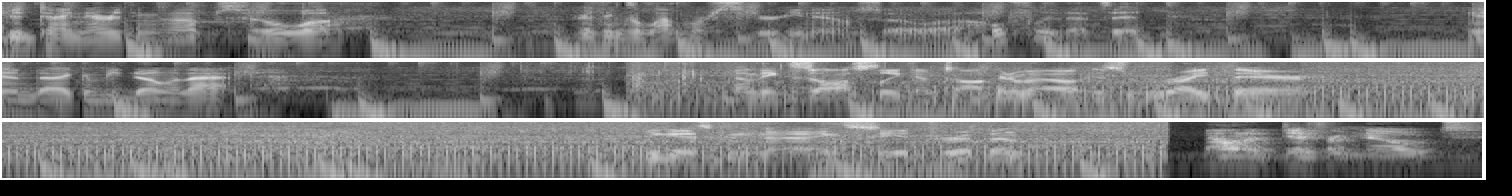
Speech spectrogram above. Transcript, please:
Did tighten everything up, so uh, everything's a lot more sturdy now, so uh, hopefully that's it. And I can be done with that. Now the exhaust leak I'm talking about is right there. You guys can, uh, can see it dripping. Now on a different note,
